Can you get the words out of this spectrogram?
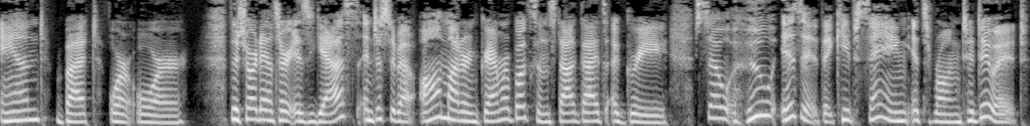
and, but, or or. The short answer is yes, and just about all modern grammar books and style guides agree. So who is it that keeps saying it's wrong to do it?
